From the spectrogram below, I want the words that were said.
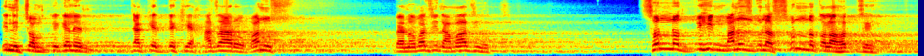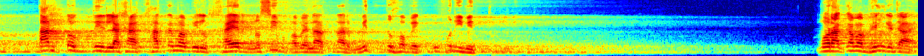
তিনি চমকে গেলেন, যাকে দেখে হাজারো মানুষ বেনবাজি নামাজি হচ্ছে। সন্ন্যতবিহীন মানুষগুলা সন্ন্যতলা হচ্ছে। তার তকদির লেখা, খাতেমা বিল খায়ের নসিব হবে না, তার মৃত্যু হবে কুপুরি মৃত্যু। মোরাকাবা ভেঙ্গে যায়।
